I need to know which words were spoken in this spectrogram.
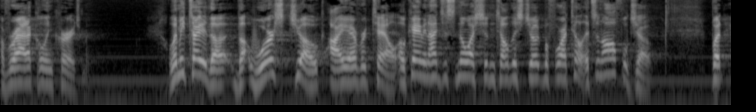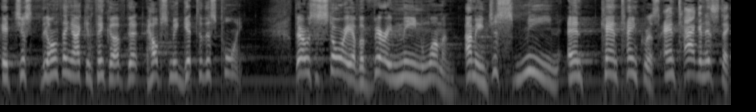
of radical encouragement? Let me tell you the, the worst joke I ever tell. Okay, I mean, I just know I shouldn't tell this joke before I tell it. It's an awful joke. But it's just the only thing I can think of that helps me get to this point. There was a story of a very mean woman. I mean, just mean and cantankerous, antagonistic.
